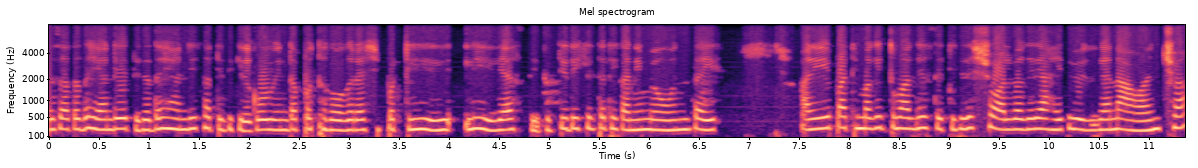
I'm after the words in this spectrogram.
जसं आता दहीहंडी येते तर दहीहंडीसाठी देखील गोविंदा पथक वगैरे अशी पट्टी लिहि- लिहिली असते तर ती देखील त्या ठिकाणी मिळून जाईल. आणि पाठीमागे तुम्हाला दिसते की तिथे शॉल वगैरे आहेत वेगवेगळ्या नावांच्या.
